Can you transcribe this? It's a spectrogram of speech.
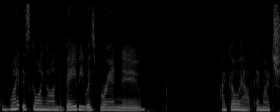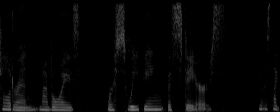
what is going on? The baby was brand new. I go out, and my children, my boys, were sweeping the stairs. It was like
